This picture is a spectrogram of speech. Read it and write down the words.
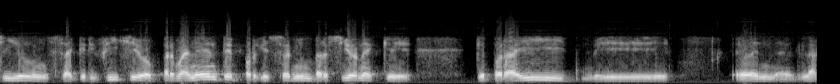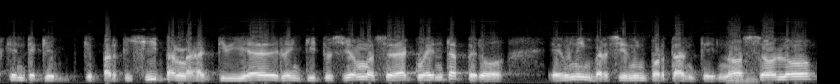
sido un sacrificio permanente porque son inversiones que, que por ahí eh, la gente que, que participa en las actividades de la institución no se da cuenta, pero es una inversión importante, no solo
